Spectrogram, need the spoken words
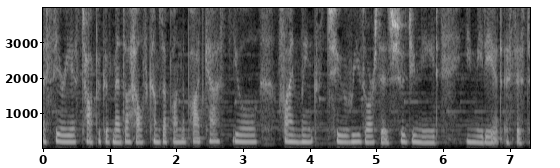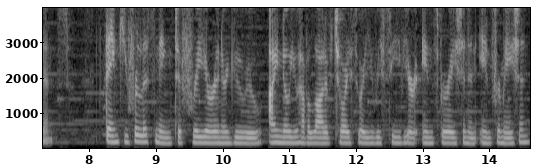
a serious topic of mental health comes up on the podcast, you'll find links to resources should you need immediate assistance. Thank you for listening to Free Your Inner Guru. I know you have a lot of choice where you receive your inspiration and information.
